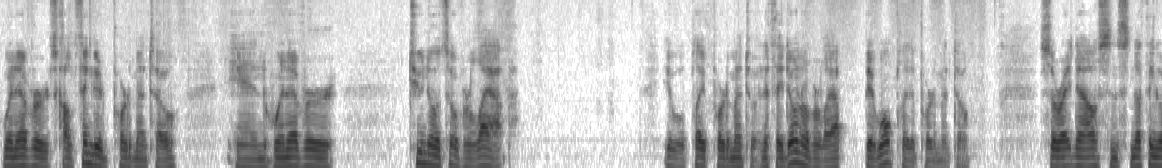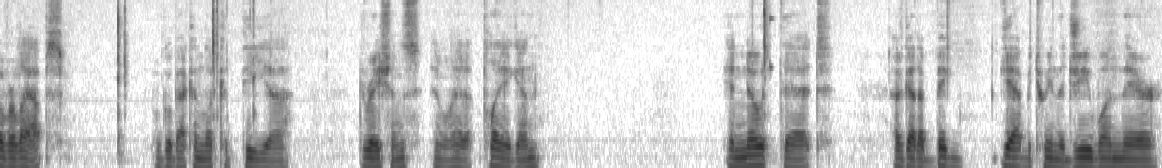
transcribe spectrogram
whenever, it's called fingered portamento, and whenever two notes overlap, it will play portamento. And if they don't overlap, it won't play the portamento. So right now, since nothing overlaps, we'll go back and look at the uh, durations, and we'll hit it play again. And note that I've got a big gap between the G1 there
